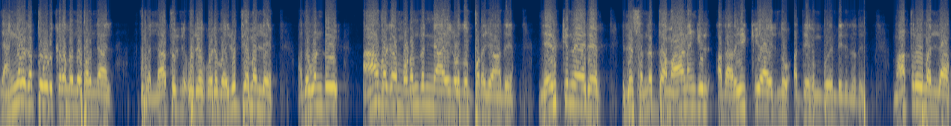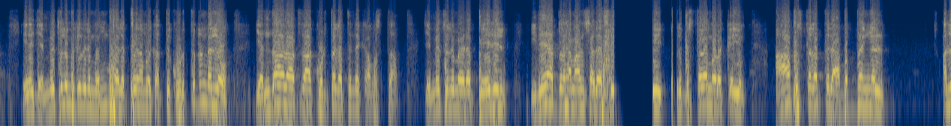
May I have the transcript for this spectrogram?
ഞങ്ങൾ കത്ത് കൊടുക്കണമെന്ന് പറഞ്ഞാൽ അത് വല്ലാത്തൊരു ഒരു വൈരുദ്ധ്യമല്ലേ? അതുകൊണ്ട് ആ വക മുടന്തൻ ന്യായങ്ങളൊന്നും പറയാതെ നേർക്ക് നേരെ ഇത് സന്നദ്ധമാണെങ്കിൽ അത് അറിയിക്കുകയായിരുന്നു അദ്ദേഹം വേണ്ടിയിരുന്നത്. മാത്രവുമല്ല ഇനി ജമ്യത്തുലമക്ക് ഇതിന് മുമ്പ് പലപ്പോഴും നമ്മൾ കത്ത് കൊടുത്തിട്ടുണ്ടല്ലോ. എന്താ ആ കൊടുത്ത കത്തിന്റെ അവസ്ഥ? ജമ്യത്തുലമയുടെ പേരിൽ ഇതേ അബ്ദുറഹ്മാൻ സലഫി ഒരു പുസ്തകം ഇറക്കുകയും ആ പുസ്തകത്തിലെ അബദ്ധങ്ങൾ അത്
